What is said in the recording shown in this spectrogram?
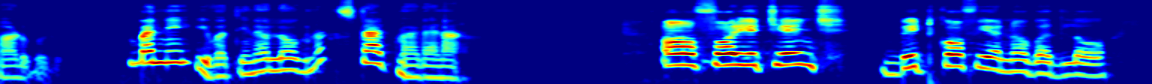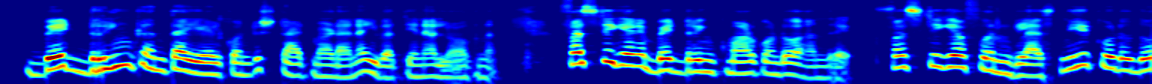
ಮಾಡ್ಬೋದು. ಬನ್ನಿ, ಇವತ್ತಿನ ಲಾಗ್ನ ಸ್ಟಾರ್ಟ್ ಮಾಡೋಣ. For a change bed coffee ಅನ್ನೋ ಬದಲು ಬೆಡ್ ಡ್ರಿಂಕ್ ಅಂತ ಹೇಳ್ಕೊಂಡು ಸ್ಟಾರ್ಟ್ ಮಾಡೋಣ ಇವತ್ತಿನ ಲಾಗ್ನ ಫಸ್ಟಿಗೆ ಬೆಡ್ ಡ್ರಿಂಕ್ ಮಾಡಿಕೊಂಡು ಅಂದರೆ ಫಸ್ಟಿಗೆ ಒಂದು ಗ್ಲಾಸ್ ನೀರು ಕುಡಿದು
